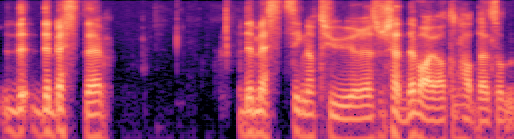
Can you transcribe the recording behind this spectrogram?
det, det beste Det mest signaturet som skjedde, var jo at han hadde en sånn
